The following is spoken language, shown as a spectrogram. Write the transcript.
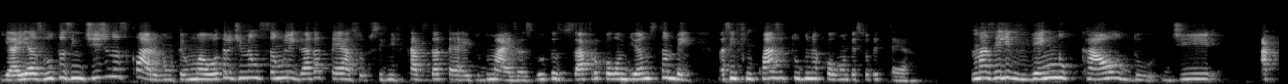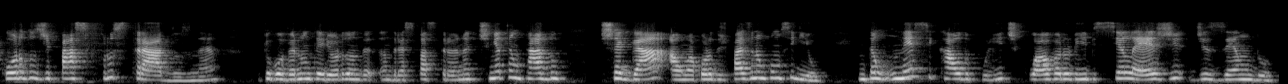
E aí as lutas indígenas, claro, vão ter uma outra dimensão ligada à terra, sobre os significados da terra e tudo mais. As lutas dos afrocolombianos também. Mas, enfim, quase tudo na Colômbia é sobre terra. Mas ele vem no caldo de acordos de paz frustrados, né? Porque o governo anterior do Andrés Pastrana tinha tentado chegar a um acordo de paz e não conseguiu. Então, nesse caldo político, Álvaro Uribe se elege dizendo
